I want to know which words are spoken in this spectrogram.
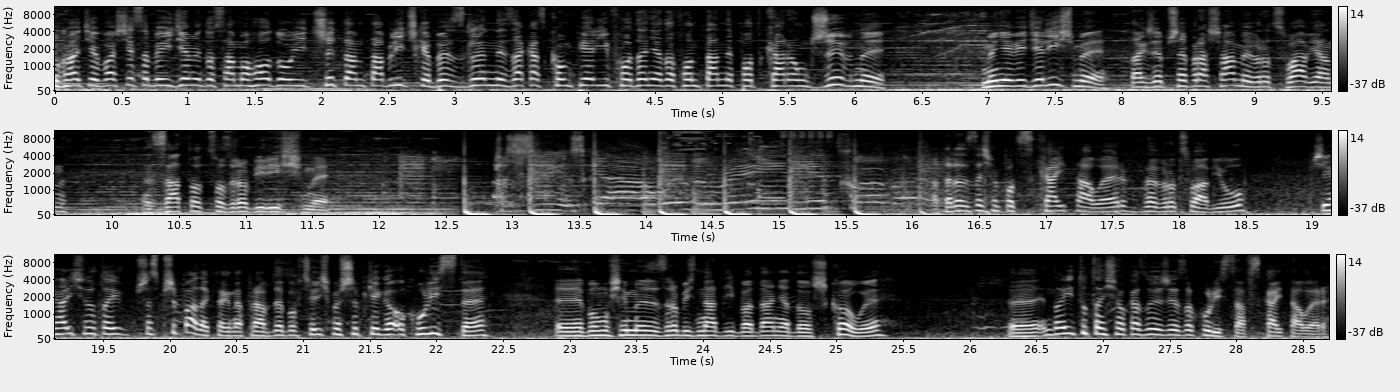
Słuchajcie, właśnie sobie idziemy do samochodu i czytam tabliczkę bezwzględny zakaz kąpieli wchodzenia do fontanny pod karą grzywny. My nie wiedzieliśmy, także przepraszamy wrocławian za to, co zrobiliśmy. A teraz jesteśmy pod Sky Tower we Wrocławiu. Przyjechaliśmy tutaj przez przypadek tak naprawdę, bo chcieliśmy szybkiego okulistę, e, bo musimy zrobić nadi badania do szkoły. E, No i tutaj się okazuje, że jest okulista w Sky Tower.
